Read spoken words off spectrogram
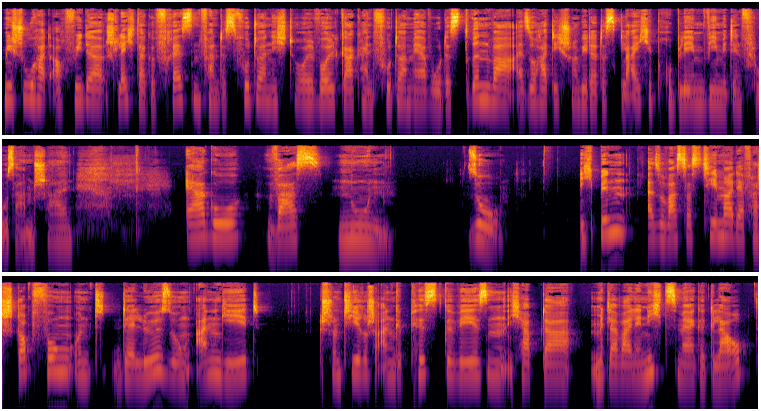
Michu hat auch wieder schlechter gefressen, fand das Futter nicht toll, wollte gar kein Futter mehr, wo das drin war. Also hatte ich schon wieder das gleiche Problem wie mit den Flohsamenschalen. Ergo, was nun? So. Ich bin, also was das Thema der Verstopfung und der Lösung angeht, schon tierisch angepisst gewesen. Ich habe da mittlerweile nichts mehr geglaubt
